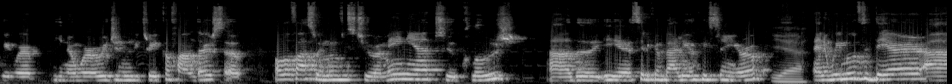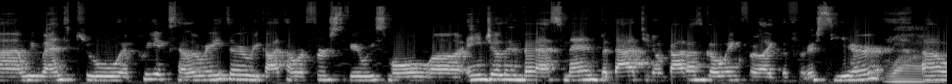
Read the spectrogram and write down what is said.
we were you know we're originally three co-founders, so all of us we moved to Romania to Cluj, uh, the uh, Silicon Valley of Eastern Europe. Yeah. And we moved there. Uh, we went through a pre-accelerator. We got our first very small uh, angel investment, but that you know got us going for like the first year Wow.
